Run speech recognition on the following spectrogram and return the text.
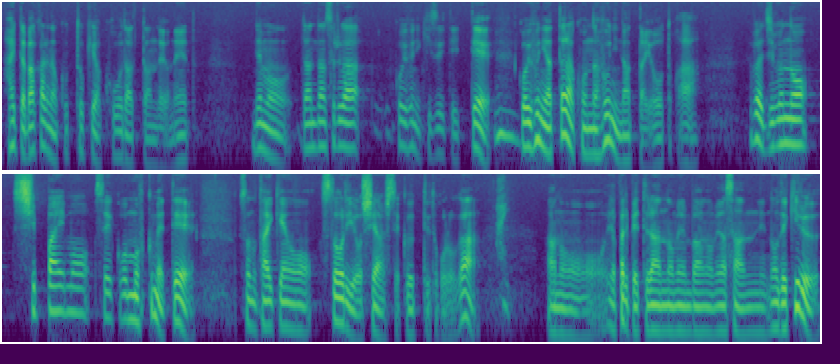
入ったばかりの時はこうだったんだよねと。でもだんだんそれがこういうふうに気づいていって、うん。こういうふうにやったらこんなふうになったよとかやっぱり自分の失敗も成功も含めてその体験をストーリーをシェアしていくっていうところがはい。あのやっぱりベテランのメンバーの皆さんのできる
